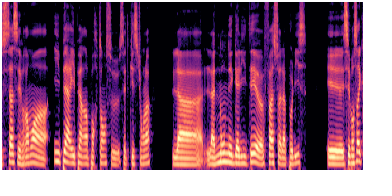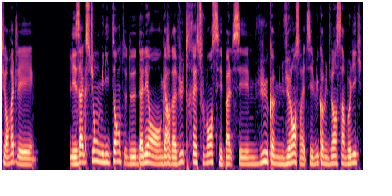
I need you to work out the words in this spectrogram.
ça c'est vraiment hyper, hyper important, ce- cette question-là. La, non-égalité euh, face à la police. Et c'est pour ça que, en fait, les, actions militantes d'aller en garde à vue, très souvent, c'est vu comme une violence, en fait. C'est vu comme une violence symbolique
